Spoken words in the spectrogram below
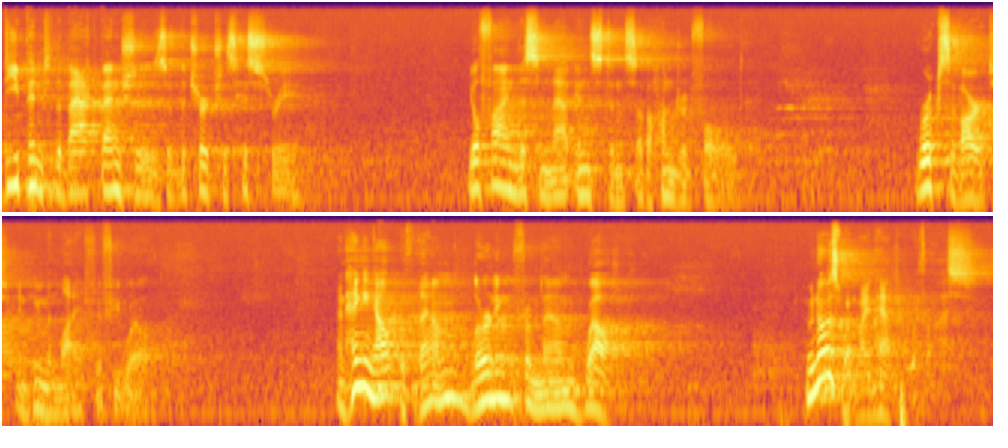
deep into the back benches of the church's history, you'll find this in that instance of a hundredfold. Works of art in human life, if you will. And hanging out with them, learning from them, well, who knows what might happen with us?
